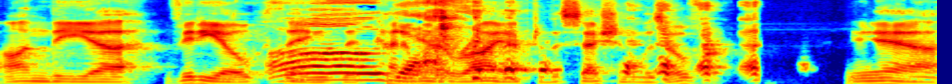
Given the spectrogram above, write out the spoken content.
on the uh, video thing Oh, that kind of yeah. went awry after the session was over. Yeah.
